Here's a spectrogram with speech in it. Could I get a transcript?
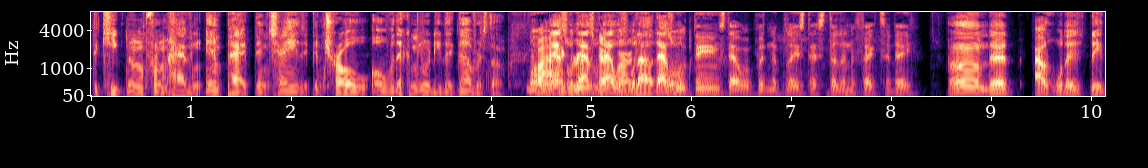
to keep them from having impact and change and control over the community that governs them. No, I that's what that's with what that that was part. what I, that's Old what things that were put into place that's still in effect today. Um, that I well they they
